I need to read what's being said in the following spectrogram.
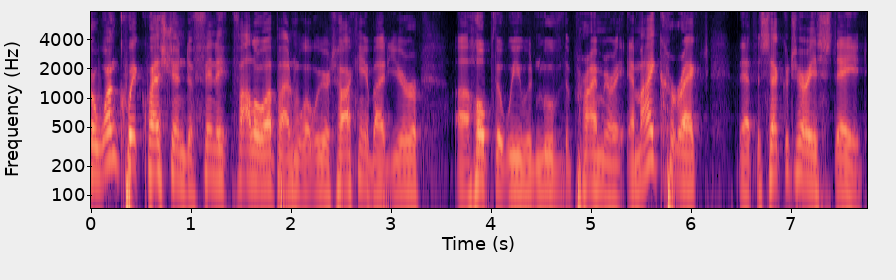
For one quick question to finish, follow up on what we were talking about, your uh, hope that we would move the primary. Am I correct that the Secretary of State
